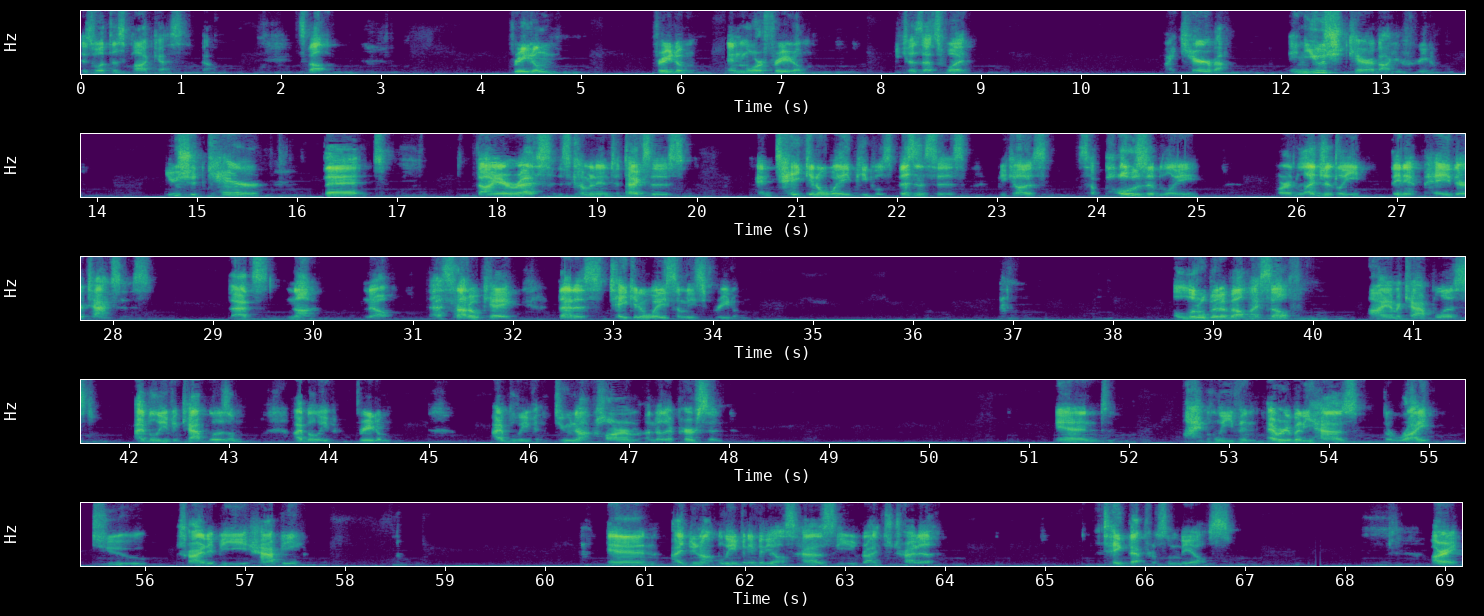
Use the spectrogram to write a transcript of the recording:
is what this podcast is about. It's about freedom, freedom, and more freedom because that's what I care about. And you should care about your freedom. You should care that the IRS is coming into Texas and taking away people's businesses because supposedly or allegedly they didn't pay their taxes. That's not, no, that's not okay that is taking away somebody's freedom. A little bit about myself. I am a capitalist. I believe in capitalism. I believe in freedom. I believe in do not harm another person. And I believe in everybody has the right to try to be happy and I do not believe anybody else has the right to try to take that from somebody else. All right.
